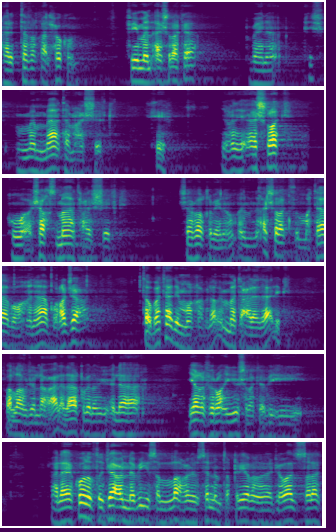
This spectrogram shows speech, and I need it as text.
هل اتفق الحكم في من أشرك بين إيش؟ من مات مع الشرك. كيف؟ يعني أشرك هو شخص مات على الشرك. شو الفرق بينهم؟ أن أشرك ثم تاب وأناب ورجع توبة هذه ما قبله. وإن مات على ذلك فالله جل وعلا لا يقبل لا يغفر أن يشرك به. ألا يكون اضطجاع النبي صلى الله عليه وسلم تقريرا على جواز الصلاة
